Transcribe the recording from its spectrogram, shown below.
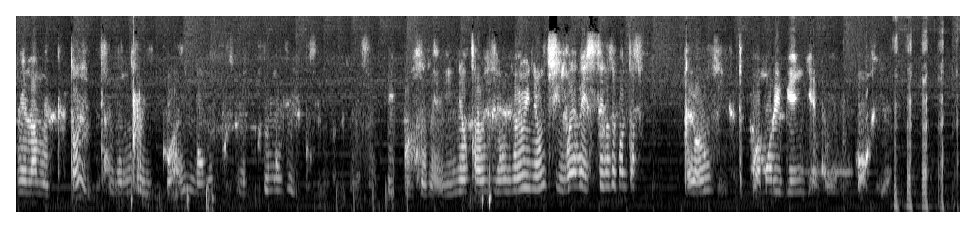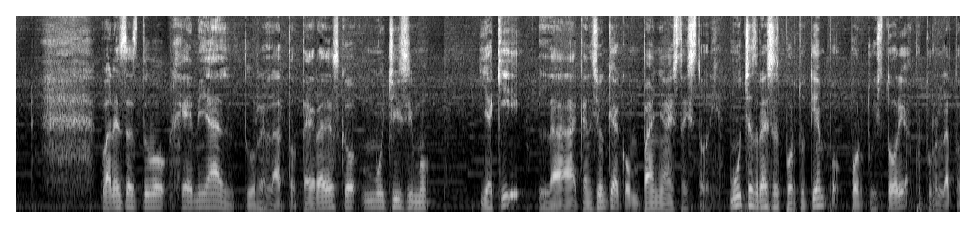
Me la metí todita bien rico, ay no, pues me cogió muy rico. Y pues se me vine otra vez, me vine un chingo de veces, no sé cuántas, pero te puedo morir bien llena, bien cogida. Vanessa, estuvo genial tu relato. Te agradezco muchísimo. Y aquí la canción que acompaña esta historia. Muchas gracias por tu tiempo, por tu historia, por tu relato.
